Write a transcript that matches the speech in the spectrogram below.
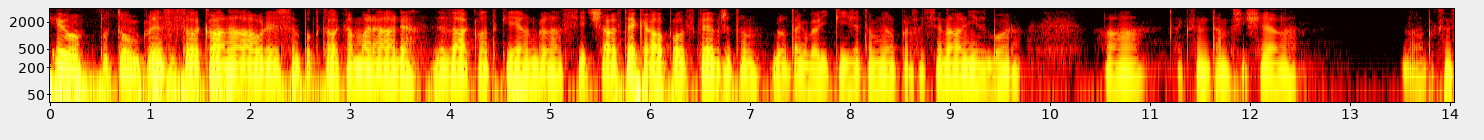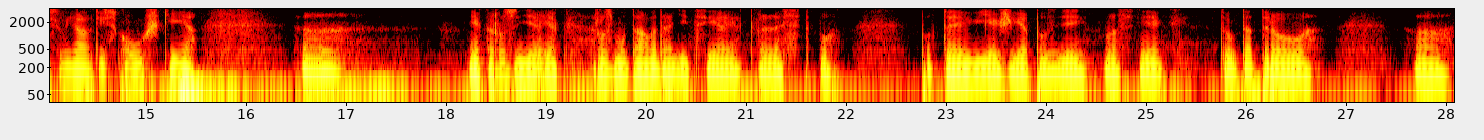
Jo, potom úplně se stala taková náhoda, že jsem potkal kamaráda ze základky a on byl hasič, ale v té Králopolské, protože tam byl tak veliký, že to měl profesionální sbor. A tak jsem tam přišel no, a pak jsem si udělal ty zkoušky a, a jak, rozdě, jak rozmotávat hadici a jak lest po, po té věži a později vlastně jak tou Tatrou a a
